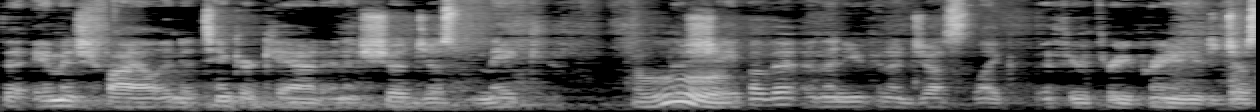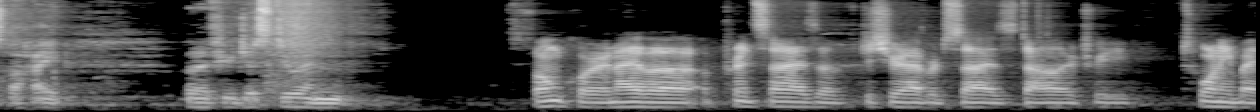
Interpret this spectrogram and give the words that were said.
the image file into Tinkercad, and it should just make the shape of it, and then you can adjust like if you're 3D printing, you adjust the height. But if you're just doing foam core, and I have a, a print size of just your average size Dollar Tree, twenty by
